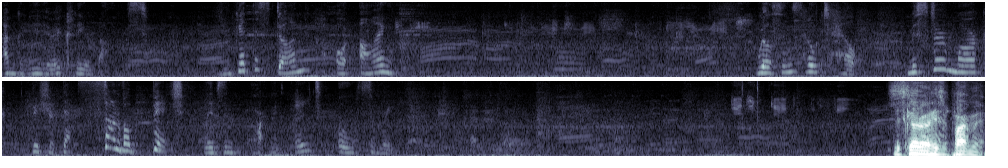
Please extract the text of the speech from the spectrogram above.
I'm going to be very clear about this. You get this done, or I'm. Wilson's Hotel. Mr. Mark Bishop, that son of a bitch, lives in apartment 803. Let's go to his apartment.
